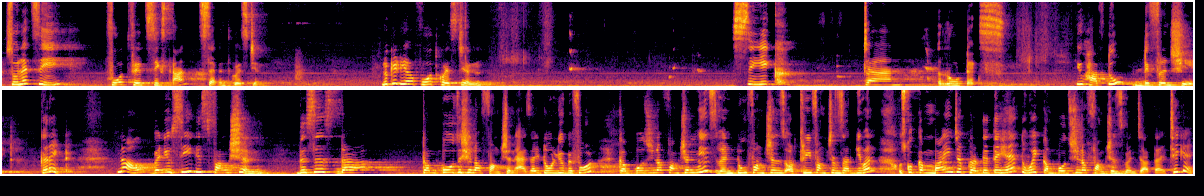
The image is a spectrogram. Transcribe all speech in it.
so let's C fourth fifth six and seventh question look at your fourth question seek tan root x you have to differentiate correct now when you see this function this is the composition of function as i told you before composition of function means when two functions or three functions are given उसको combine जब कर देते हैं तो वो एक composition of functions बन जाता है ठीक है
